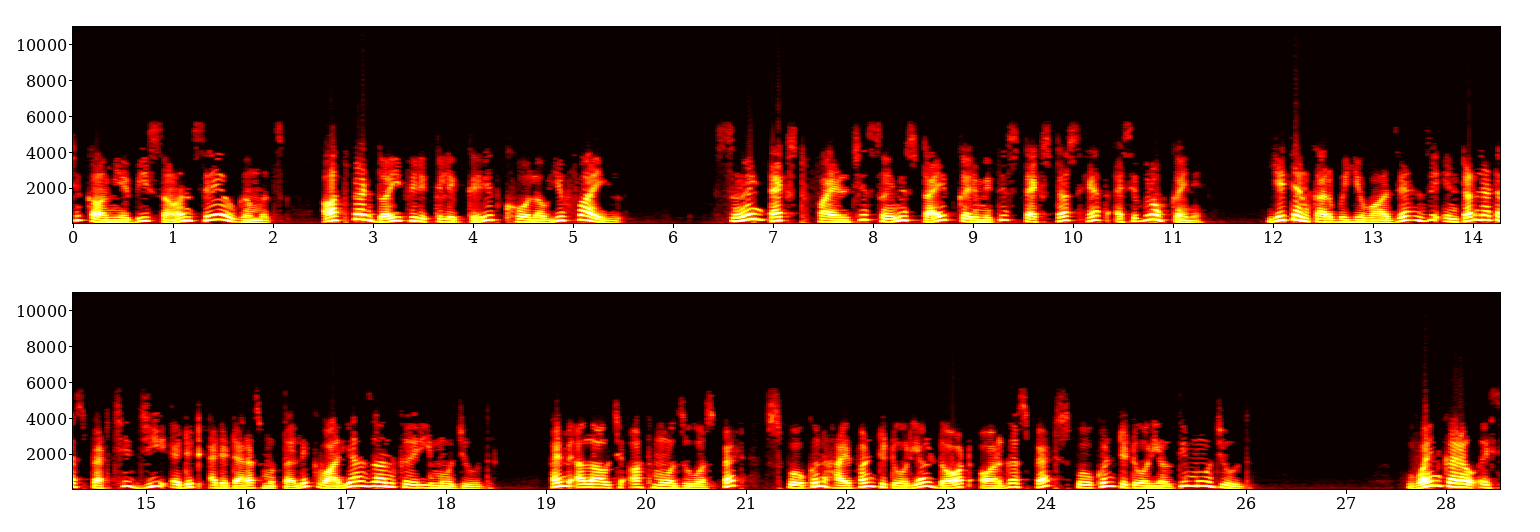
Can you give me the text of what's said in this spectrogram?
छ कामयाबी सान सेव गमच अत पे दोय फिर क्लिक करित, खोलो यह फ़ाइल सन टेक्स्ट फ़ाइल छ सनिस टाइप करमितिस टेक्स्टस हेत अस ब्रोह कने येतन कर बह यह वाजह ज इंटरनेटस पे छ जी एडिट एडिटरस मुतलिक वारियाह जानकारी मौजूद अमि अलाव छ अथ मौजूस पे spoken tutorial.org पे spoken tutorial ति मौजूद। वन करो अस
